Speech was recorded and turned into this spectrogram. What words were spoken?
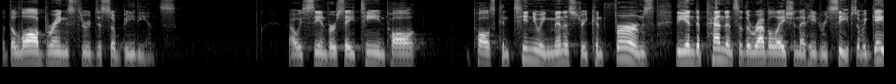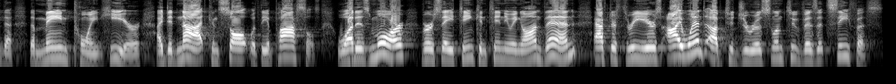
that the law brings through disobedience. Now we see in verse 18, Paul Paul's continuing ministry confirms the independence of the revelation that he'd received. So we gave the, the main point here. I did not consult with the apostles. What is more, verse 18, continuing on, then, after three years, I went up to Jerusalem to visit Cephas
